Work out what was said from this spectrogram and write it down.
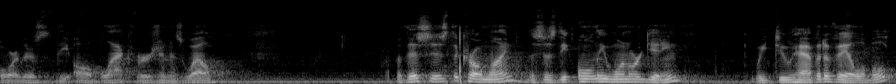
or there's the all black version as well. But this is the chrome line. This is the only one we're getting. We do have it available.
